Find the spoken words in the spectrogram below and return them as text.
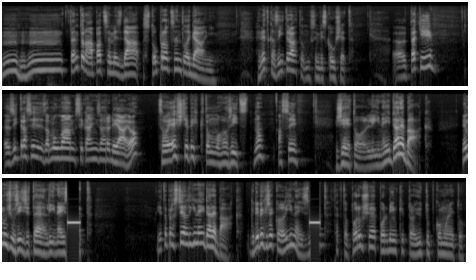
Hmm, tento nápad se mi zdá 100% legální. Hnedka zítra to musím vyzkoušet. E, tati, zítra si zamlouvám sekání zahrady já, jo? Co ještě bych k tomu mohl říct? No, asi, že je to línej darebák. Nemůžu říct, že to je línej z***t. Je to prostě línej darebák. Kdybych řekl línej z***t, tak to porušuje podmínky pro YouTube komunitu.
